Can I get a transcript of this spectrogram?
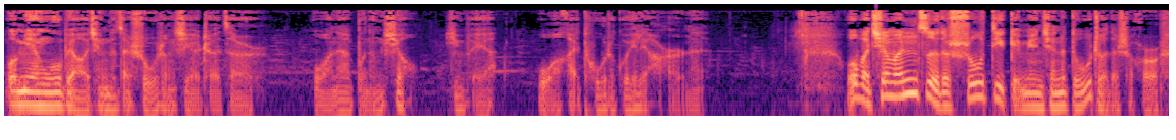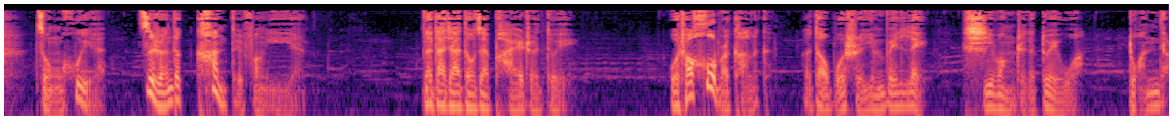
我面无表情的在书上写着字儿，我呢不能笑。因为啊，我还涂着鬼脸儿呢。我把签完字的书递给面前的读者的时候，总会自然的看对方一眼。那大家都在排着队，我朝后面看了看，倒不是因为累，希望这个队伍啊短点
